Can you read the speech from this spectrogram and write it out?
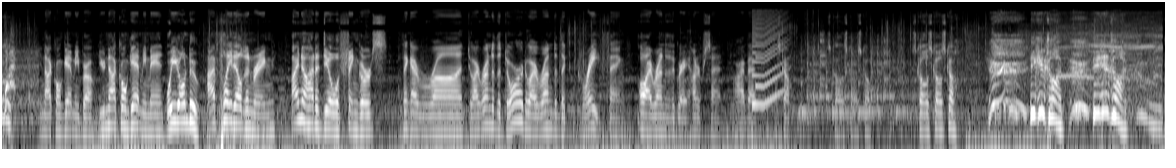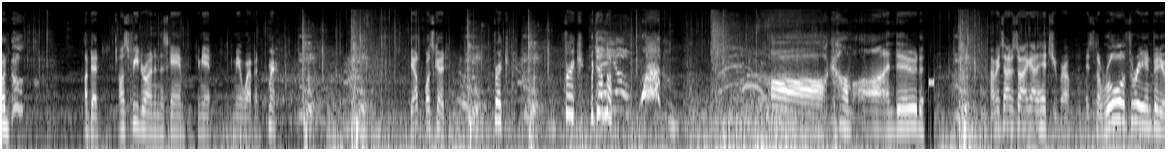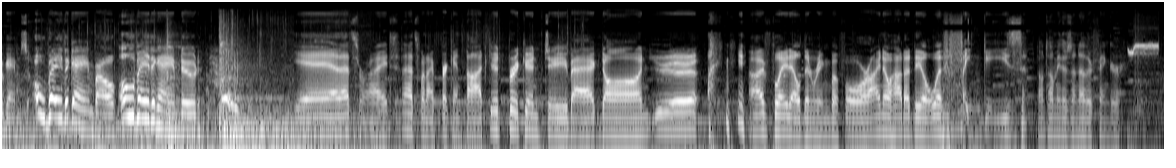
What? You're not gonna get me, bro. You're not gonna get me, man. What you gonna do? I've played Elden Ring. I know how to deal with fingers. I think I run... Do I run to the door or do I run to the grate thing? Oh, I run to the grate, 100%. Alright, bet. Let's go. Let's go, let's go, let's go. Let's go, let's go, let's go. he can climb! He can climb! Run. I'm dead. I'll speed run in this game. Give me it. Give me a weapon. Come here. Yep, what's good? Frick! Frick! Put down the... Oh, come on, dude. How many times do I gotta hit you, bro? It's the rule of three in video games. Obey the game, bro. Obey the game, dude. Yeah, that's right. That's what I freaking thought. Get freaking teabagged on. Yeah. I've played Elden Ring before. I know how to deal with fingies. Don't tell me there's another finger.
